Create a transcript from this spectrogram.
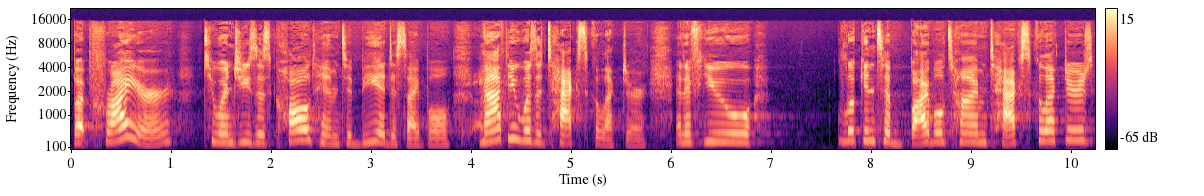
But prior to when Jesus called him to be a disciple, Matthew was a tax collector. And if you look into Bible time tax collectors,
